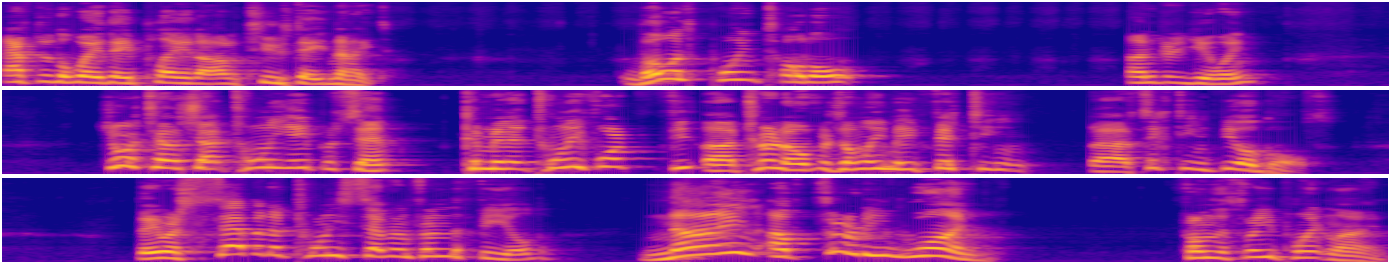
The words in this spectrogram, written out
after the way they played on Tuesday night. Lowest point total under Ewing. Georgetown shot 28%, committed 24 uh, turnovers, only made 15, uh, 16 field goals. They were 7 of 27 from the field, 9 of 31 from the three point line,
